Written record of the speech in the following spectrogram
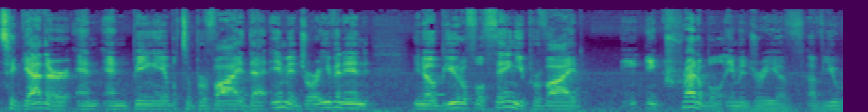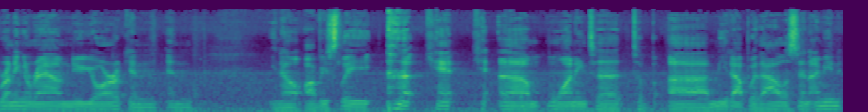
together and and being able to provide that image or even in you know beautiful thing you provide incredible imagery of, of you running around New York and and you know obviously can't, can't um, wanting to to uh, meet up with Allison. I mean,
